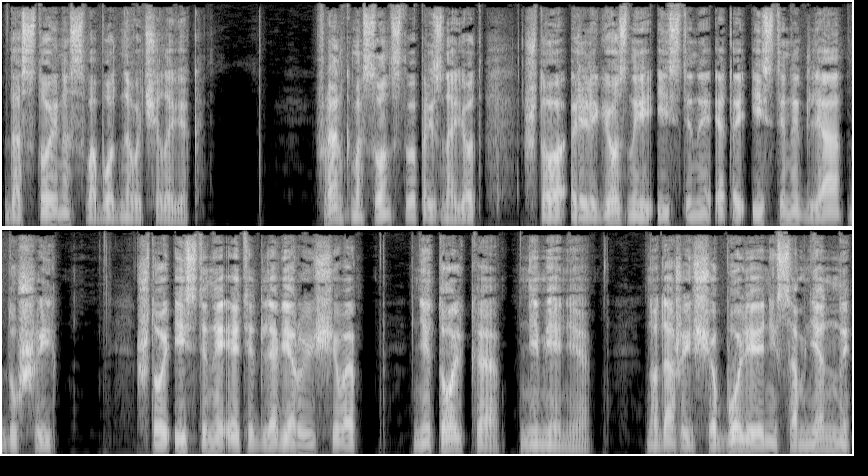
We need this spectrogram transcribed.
достойно свободного человека. Франкмасонство признает, что религиозные истины — это истины для души, что истины эти для верующего не только не менее, но даже еще более несомненны,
